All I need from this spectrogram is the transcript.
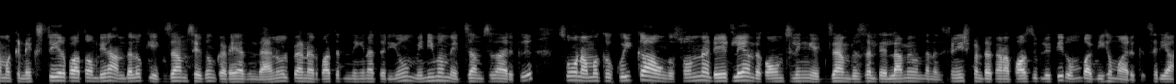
நமக்கு நெக்ஸ்ட் இயர் பார்த்தோம் அப்படின்னா அந்த அளவுக்கு எக்ஸாம்ஸ் எதுவும் கிடையாது. இந்த ஆனுவல் பிளானர் பார்த்துருந்தீங்கன்னா தெரியும். மினிமம் எக்ஸாம்ஸ் தான் இருக்கு. ஸோ நமக்கு குயிக்காக அவங்க சொன்ன டேட்லேயே அந்த கவுன்சிலிங் எக்ஸாம் ரிசல்ட் எல்லாமே வந்து அந்த ஃபினிஷ் பண்ணுறதுக்கான பாசிபிலிட்டி ரொம்ப அதிகமாக இருக்கு. சரியா?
